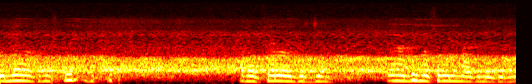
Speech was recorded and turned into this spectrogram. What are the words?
Ondan arkadaşlar gittik. Adam seni öldüreceğim. Ben öldürmesem ağzına öldürürüm.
